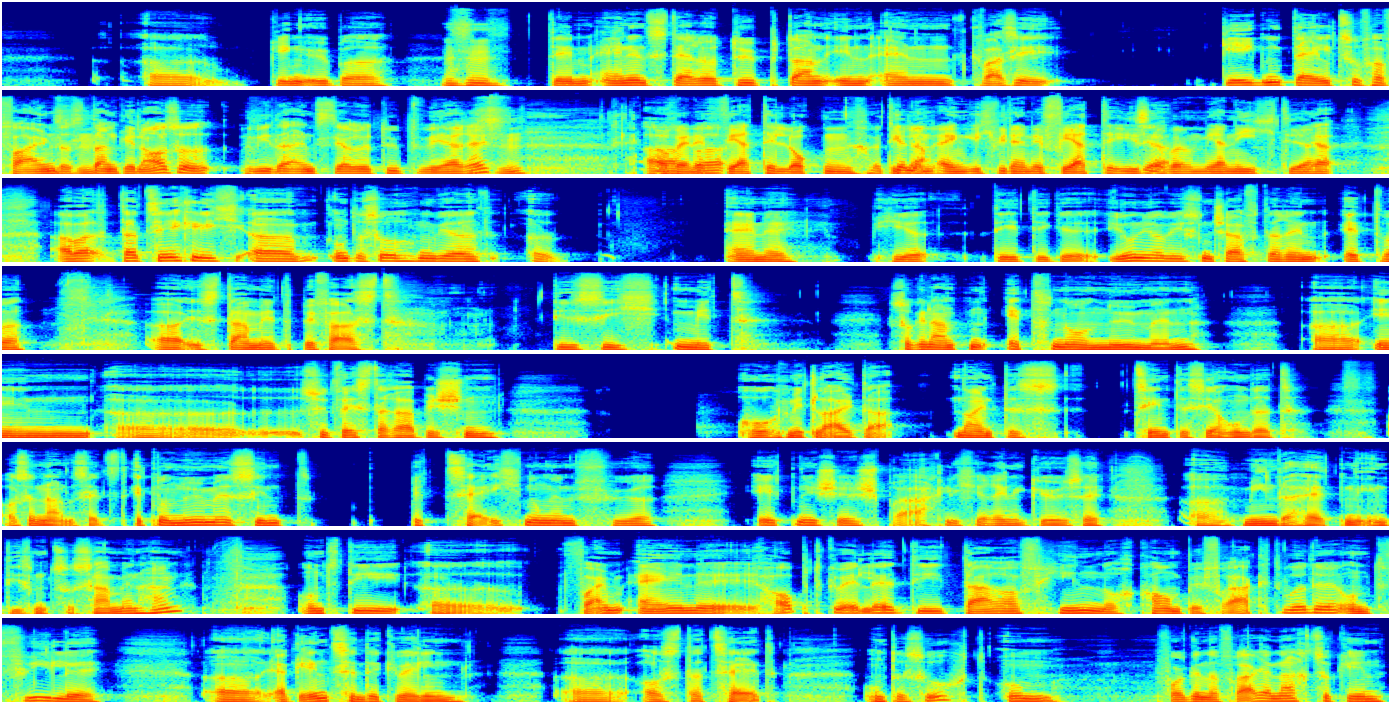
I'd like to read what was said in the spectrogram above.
äh, gegenüber mhm. dem einen Stereotyp dann in ein quasi Gegenteil zu verfallen, das mhm. dann genauso wieder ein Stereotyp wäre. Mhm. Auf eine Fährte locken, die genau. dann eigentlich wieder eine Fährte ist, ja. aber mehr nicht. Ja. ja. Aber tatsächlich äh, untersuchen wir äh, eine hier tätige Juniorwissenschaftlerin etwa, äh, ist damit befasst, die sich mit sogenannten Ethnonymen äh, in äh, südwestarabischen Hochmittelalter, 9., 10. Jahrhundert auseinandersetzt. Ethnonyme sind Bezeichnungen für ethnische, sprachliche, religiöse äh, Minderheiten in diesem Zusammenhang. Und die äh, vor allem eine Hauptquelle, die daraufhin noch kaum befragt wurde und viele äh, ergänzende Quellen äh, aus der Zeit untersucht, um folgender Frage nachzugehen.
